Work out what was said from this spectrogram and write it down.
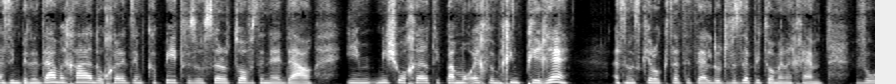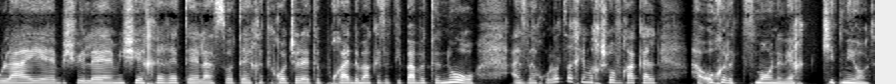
אז אם בן אדם אחד אוכל את זה עם כפית וזה עושה לו טוב, זה נהדר. אם מישהו אחר טיפה מועך ומכין פירה, אז זה מזכיר לו קצת את הילדות, וזה פתאום מנחם. ואולי אה, בשביל אה, מישהי אחרת אה, לעשות חתיכות של תפוחי אדמה כזה טיפה בתנור. אז אנחנו לא צריכים לחשוב רק על האוכל עצמו, נניח קטניות,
